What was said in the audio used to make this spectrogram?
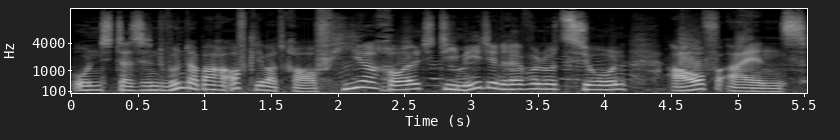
und da sind wunderbare Aufkleber drauf. Hier rollt die Medienrevolution auf eins.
